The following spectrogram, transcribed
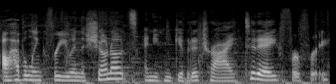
I'll have a link for you in the show notes and you can give it a try today for free.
